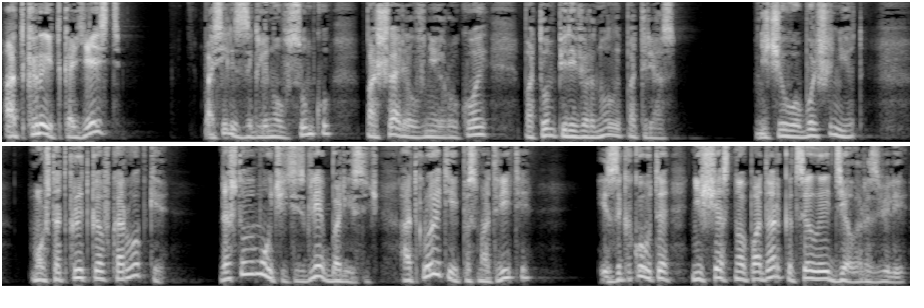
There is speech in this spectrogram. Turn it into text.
«Открытка есть?» Василий заглянул в сумку, пошарил в ней рукой, потом перевернул и потряс. «Ничего больше нет. Может, открытка в коробке? Да что вы мучаетесь, Глеб Борисович? Откройте и посмотрите. Из-за какого-то несчастного подарка целое дело развели.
